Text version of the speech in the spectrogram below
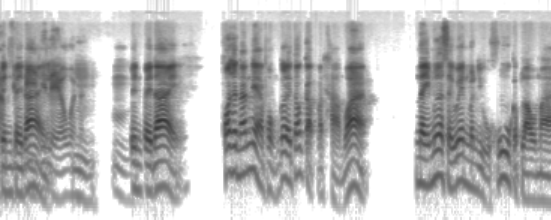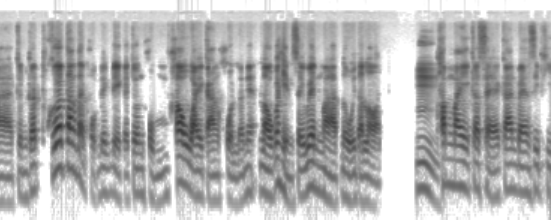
เป็นไป30ได้ที่แล้วอะอืนะมอืมเป็นไปได้ เพราะฉะนั้นเนี่ยผมก็เลยต้องกลับมาถามว่า ในเมื่อเซเว่นมันอยู่คู่กับเรามา จนก็ก็ตั้งแต่ผมเด็กๆอะจนผมเข้าวัยกลางคนแล้วเนี่ยเราก็เห็นเซเว่นมาโดยตลอดอืมทำไมกระแสการแบนซีพี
